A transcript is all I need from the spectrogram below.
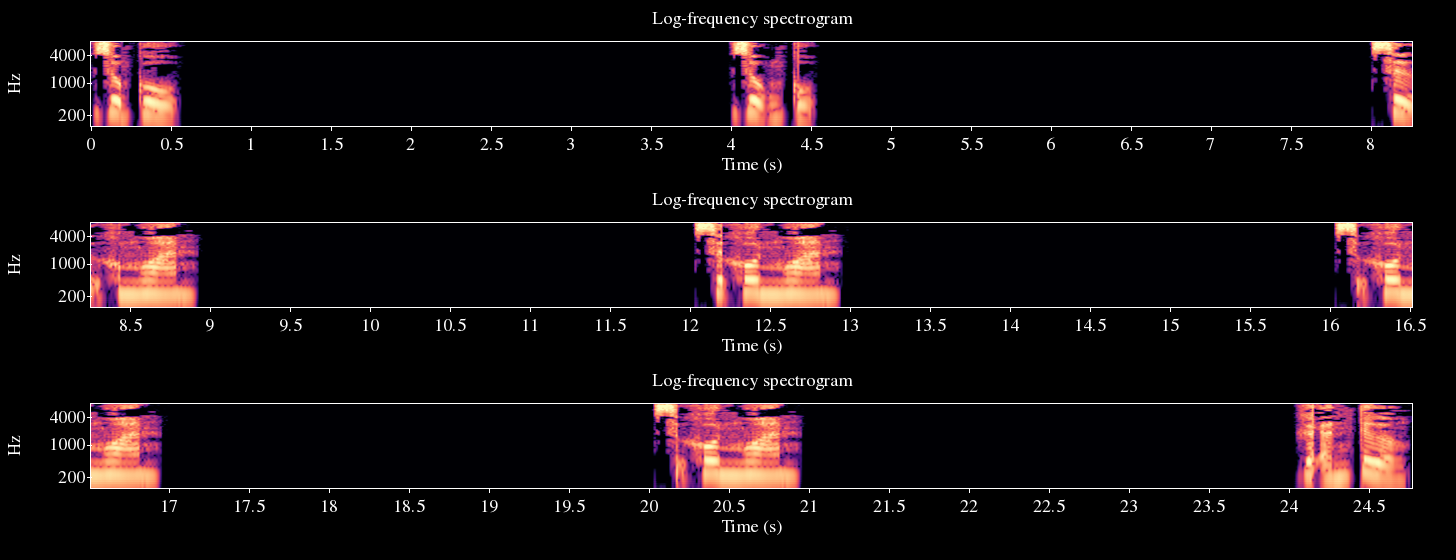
Dụng cụ. Dụng cụ. Sự khôn ngoan. Sự khôn ngoan. Sự khôn ngoan. Sự khôn ngoan. Gây ấn tượng.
